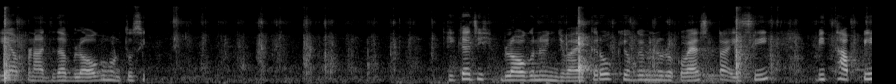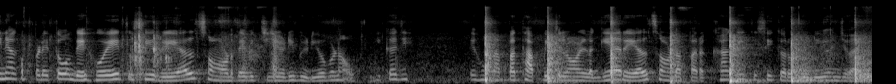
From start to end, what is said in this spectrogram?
ਇਹ ਆਪਣਾ ਅੱਜ ਦਾ ਬਲੌਗ ਹੁਣ ਤੁਸੀਂ ਠੀਕ ਹੈ ਜੀ ਬਲੌਗ ਨੂੰ ਇੰਜੋਏ ਕਰੋ, ਕਿਉਂਕਿ ਮੈਨੂੰ ਰਿਕੁਐਸਟ ਆਈ ਸੀ ਵੀ ਥਾਪੀ ਨਾਲ ਕੱਪੜੇ ਧੋਂਦੇ ਹੋਏ ਤੁਸੀਂ ਰੀਅਲ ਸਾਊਂਡ ਦੇ ਵਿੱਚ ਜਿਹੜੀ ਵੀਡੀਓ ਬਣਾਓ, ਠੀਕ ਹੈ ਜੀ? ਤੇ ਹੁਣ ਆਪਾਂ ਥਾਪੀ ਚਲਾਉਣ ਲੱਗੇ ਆ ਰੀਅਲ ਸਾਊਂਡ ਆਪਾਂ ਰੱਖਾਂਗੇ, ਤੁਸੀਂ ਕਰੋ ਵੀਡੀਓ ਇੰਜੋਏ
